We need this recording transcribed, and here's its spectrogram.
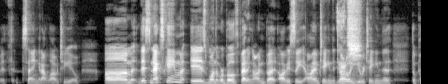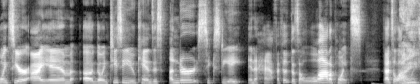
with saying it out loud to you. Um, this next game is one that we're both betting on, but obviously I'm taking the total. Yes. You were taking the the points here. I am uh, going TCU Kansas under 68 and a half. I feel like that's a lot of points. That's a lot I.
